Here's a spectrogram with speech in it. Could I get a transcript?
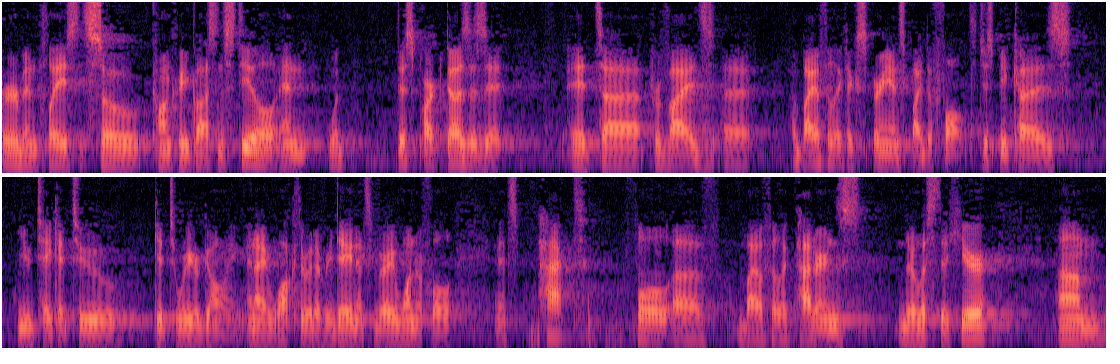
urban place. It's so concrete, glass, and steel. And what this park does is it, it uh, provides a, a biophilic experience by default, just because you take it to get to where you're going. And I walk through it every day, and it's very wonderful and it's packed full of biophilic patterns. They're listed here. Um,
